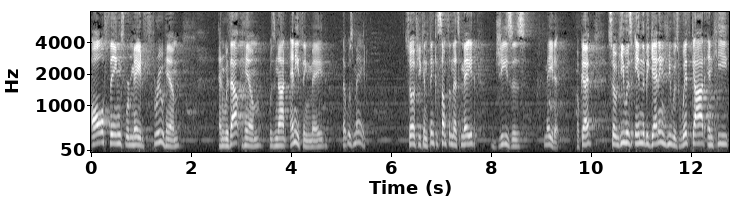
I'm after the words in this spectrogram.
all things were made through him, and without him was not anything made that was made. So if you can think of something that's made, Jesus made it. Okay? So he was in the beginning, he was with God, and he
